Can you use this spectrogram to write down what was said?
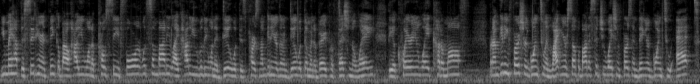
you may have to sit here and think about how you want to proceed forward with somebody. Like, how do you really want to deal with this person? I'm getting you're going to deal with them in a very professional way, the Aquarian way, cut them off. But I'm getting first, you're going to enlighten yourself about a situation first, and then you're going to act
